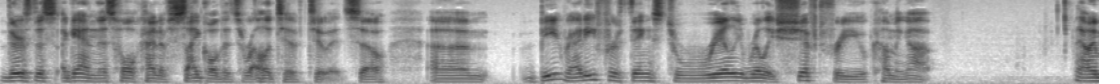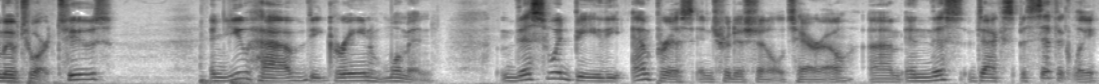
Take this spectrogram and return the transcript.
There's this, again, this whole kind of cycle that's relative to it. So, um, be ready for things to really, really shift for you coming up. Now we move to our twos and you have the green woman. This would be the Empress in traditional tarot. Um, in this deck specifically,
